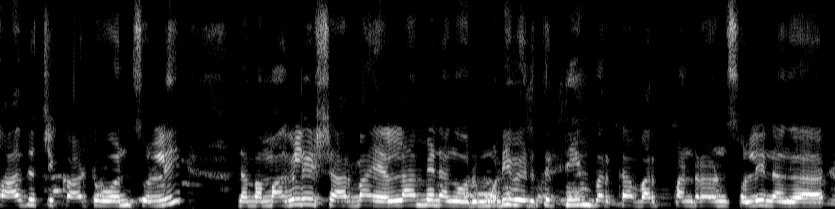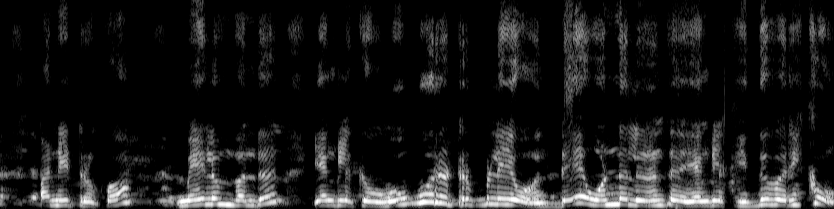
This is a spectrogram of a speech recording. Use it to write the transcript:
சாதிச்சு காட்டுவோம்னு சொல்லி நம்ம மகளிர் சார்பாக எல்லாமே நாங்கள் ஒரு முடிவெடுத்து டீம் ஒர்க்காக ஒர்க் பண்ணுறோன்னு சொல்லி நாங்கள் பண்ணிட்டு இருக்கோம் மேலும் வந்து எங்களுக்கு ஒவ்வொரு ட்ரிப்லேயும் டே ஒன்னுலேருந்து எங்களுக்கு இது வரைக்கும்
